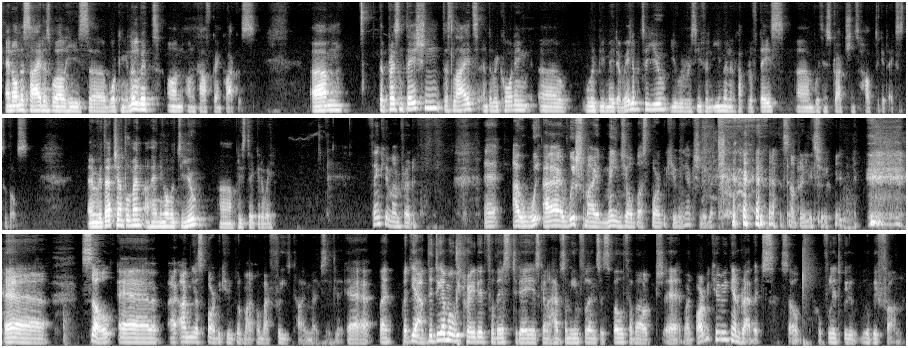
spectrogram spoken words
And on the side as well, he's uh, working a little bit on on Kafka and Quarkus. Um, the presentation, the slides, and the recording uh, will be made available to you. You will receive an email in a couple of days um, with instructions how to get access to those. And with that, gentlemen, I'm handing over to you. Uh, please take it away. Thank you, Manfred. Uh, I, I wish my main job was barbecuing, actually, but it's not really true. uh, so uh, I, am just barbecuing on my on my free time, basically. Uh, but but yeah, the demo we created for this today is going to have some influences both about uh, about barbecuing and rabbits. So hopefully it will, will be fun.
